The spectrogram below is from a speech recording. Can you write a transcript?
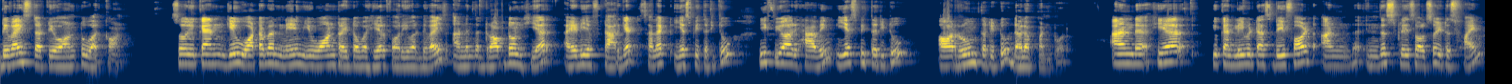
device that you want to work on. So you can give whatever name you want right over here for your device. And in the drop down here IDF target select ESP32 if you are having ESP32 or WROOM 32 development board. And uh, here you can leave it as default. And in this place also it is fine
